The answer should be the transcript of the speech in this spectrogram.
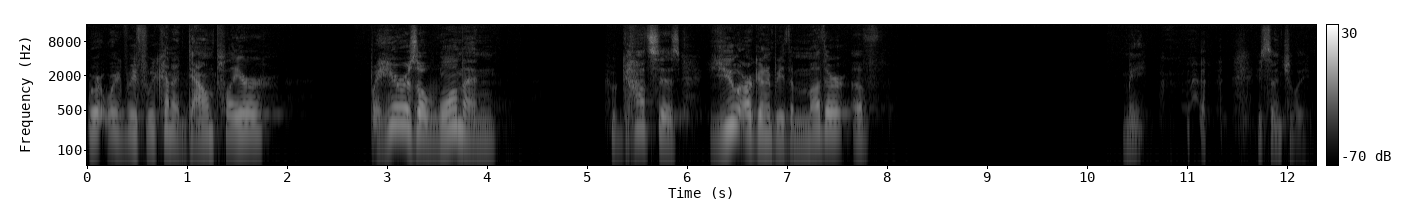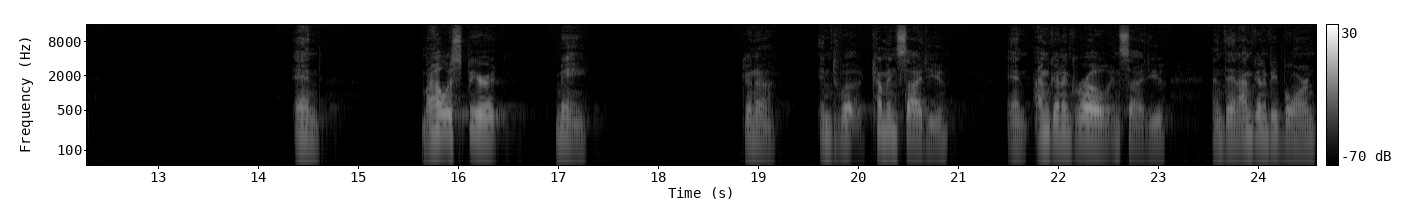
We're, we, we kind of downplay her. But here is a woman who God says, You are going to be the mother of me, essentially. And my Holy Spirit, me, going to come inside you, and I'm going to grow inside you, and then I'm going to be born,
